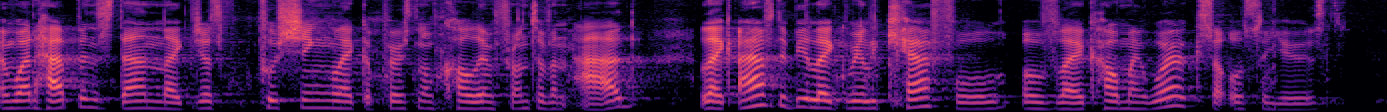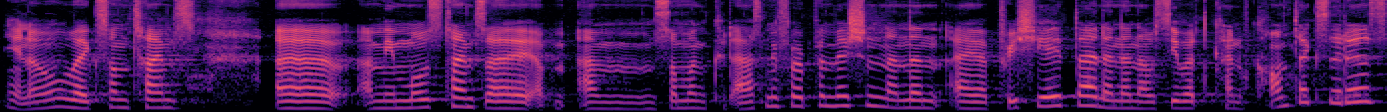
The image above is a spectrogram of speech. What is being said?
and what happens then, like just pushing like a person of color in front of an ad, like I have to be like really careful of like how my works are also used. You know, like sometimes uh, I mean, most times I, um, someone could ask me for permission, and then I appreciate that, and then I'll see what kind of context it is.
